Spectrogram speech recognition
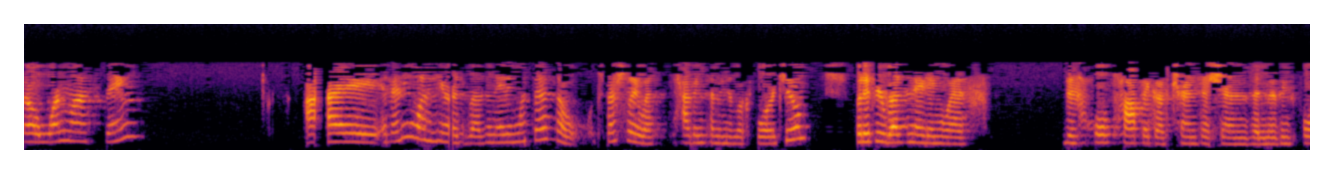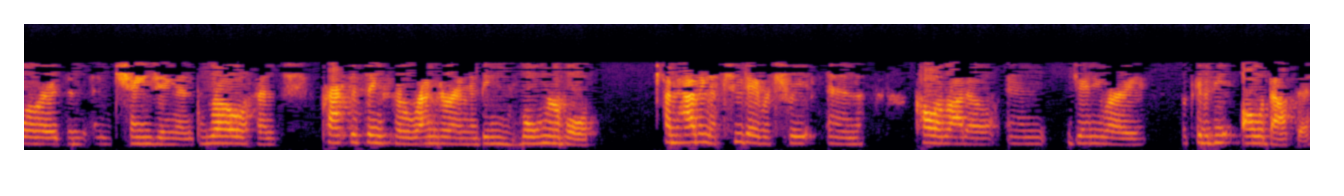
So one last thing. I, if anyone here is resonating with this, especially with having something to look forward to, but if you're resonating with this whole topic of transitions and moving forwards and, and changing and growth and practicing surrendering and being vulnerable. I'm having a two day retreat in Colorado in January. It's going to be all about this.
